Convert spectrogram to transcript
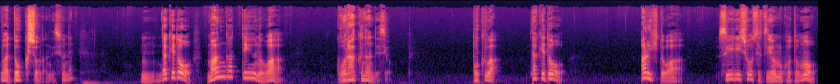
は読書なんですよね。うん。だけど、漫画っていうのは娯楽なんですよ。僕は。だけど、ある人は推理小説読むことも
